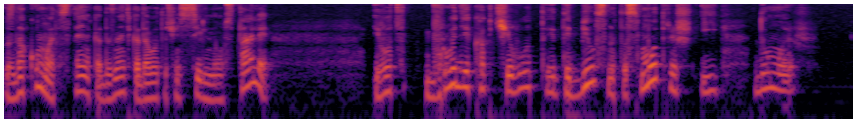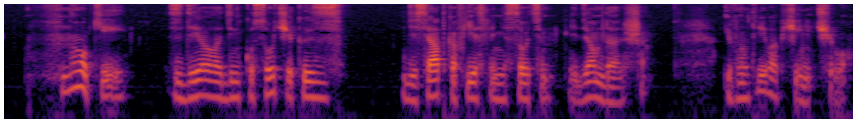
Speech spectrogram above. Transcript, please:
знакомое это состояние, когда, знаете, когда вот очень сильно устали, и вот вроде как чего-то добился, на это смотришь и думаешь, ну окей, сделал один кусочек из десятков, если не сотен, идем дальше. И внутри вообще ничего.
